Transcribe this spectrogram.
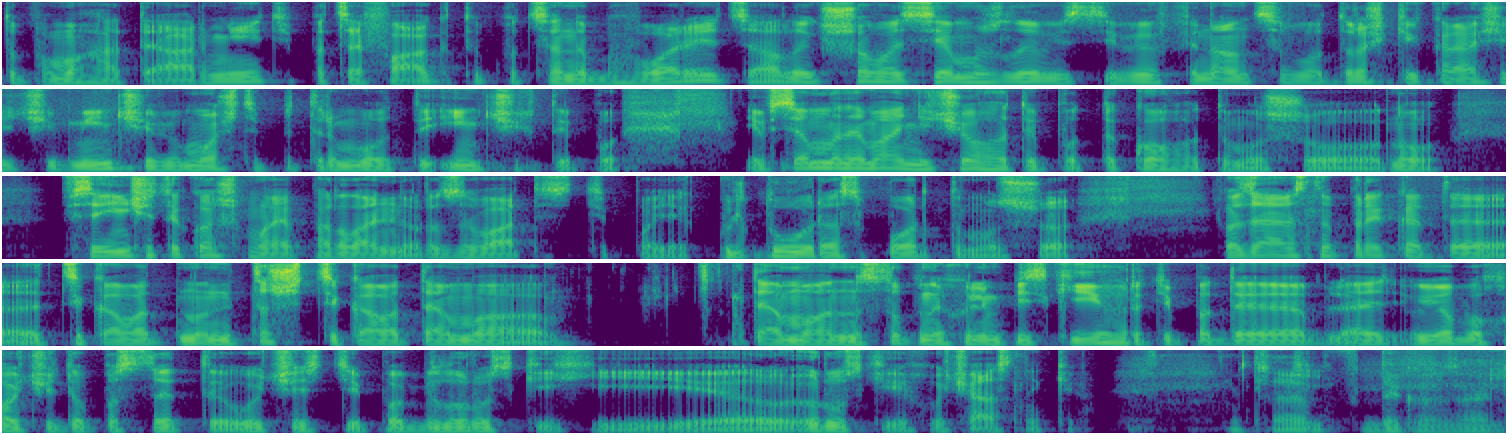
допомагати армії, типу, це факт, типу, це не обговорюється. Але якщо у вас є можливість і ви фінансово трошки краще, чи інші, ви можете підтримувати інших, типу. І в цьому немає нічого, типу, такого, тому що ну, все інше також має паралельно розвиватися, типу, як культура, спорт, тому що. От зараз, наприклад, е, цікава, ну не те, що цікава тема. Тема наступних Олімпійських ігор, типу, де блядь, уйоби хочуть допустити участь типу, білоруських і е, русських учасників. Це дико взагалі.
